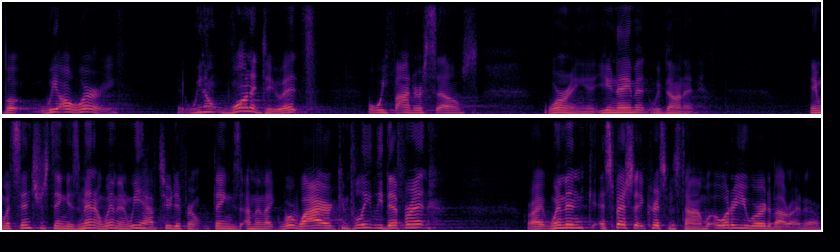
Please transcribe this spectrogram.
But we all worry. We don't want to do it, but we find ourselves worrying it. You name it, we've done it. And what's interesting is men and women, we have two different things. I mean, like, we're wired completely different, right? Women, especially at Christmas time, what are you worried about right now?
